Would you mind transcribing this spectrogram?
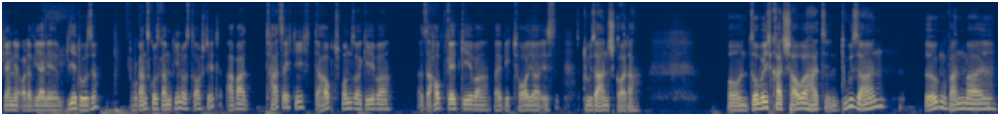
Wie eine, oder wie eine Bierdose, wo ganz groß Gambrinus draufsteht. Aber tatsächlich der Hauptsponsorgeber, also der Hauptgeldgeber bei Victoria ist Dusan Skoda. Und so wie ich gerade schaue, hat Dusan irgendwann mal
